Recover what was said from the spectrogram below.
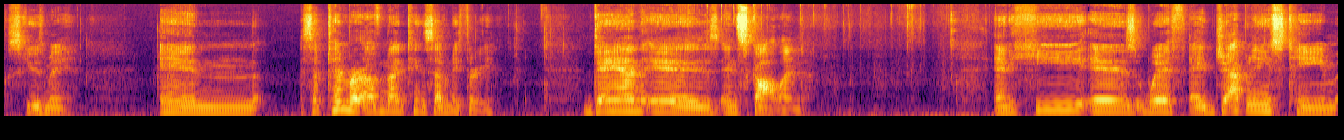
excuse me, in September of 1973. Dan is in Scotland. And he is with a Japanese team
